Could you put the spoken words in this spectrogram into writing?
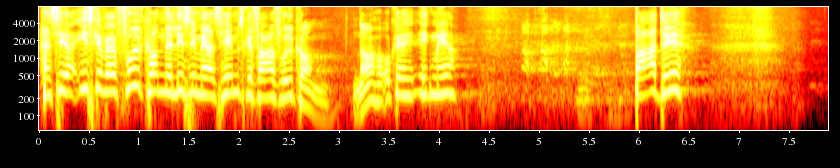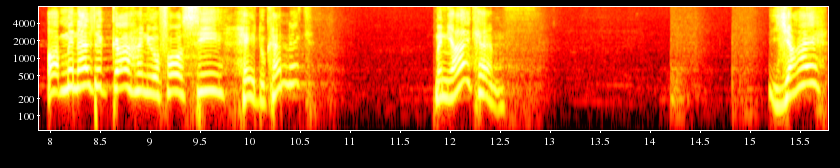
Han siger, I skal være fuldkommende, ligesom jeres himmelske far er fuldkommen. Nå, okay, ikke mere. Bare det. Og, men alt det gør han jo for at sige, hey, du kan ikke. Men jeg kan. Jeg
